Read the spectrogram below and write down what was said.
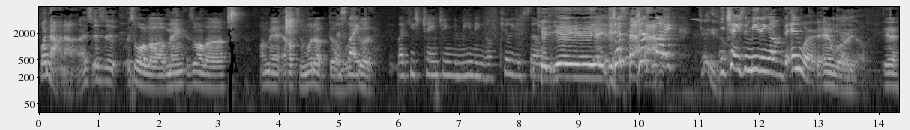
But nah, nah. It's it's it's all love, man. It's all love. My man Elton, what up though? it's What's like good? like he's changing the meaning of kill yourself. Kid, yeah, yeah, yeah, yeah, yeah. just just like you yourself. changed the meaning of the N word. the N word. yourself. Yeah.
